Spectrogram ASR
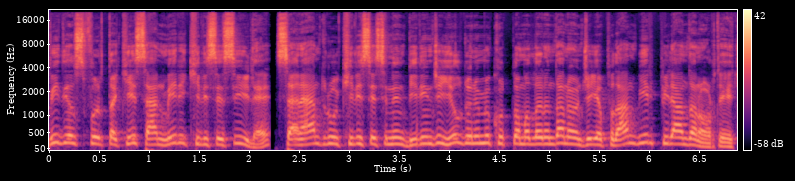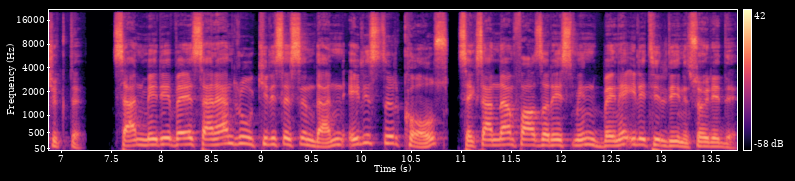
Windlesford'daki St. Mary Kilisesi ile St. Andrew Kilisesi'nin birinci yıl dönümü kutlamalarından önce yapılan bir plandan ortaya çıktı. St. Mary ve St. Andrew Kilisesi'nden Alistair Coles, 80'den fazla resmin Ben'e iletildiğini söyledi.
